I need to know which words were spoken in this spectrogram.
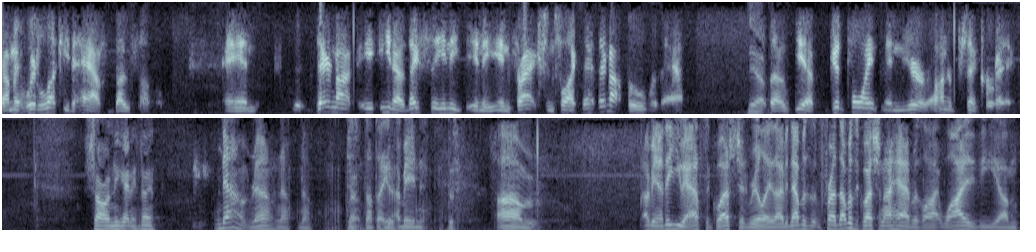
I mean, we're lucky to have both of them, and they're not. You know, they see any any infractions like that, they're not fooled with that. Yeah. So yeah, good point, and you're 100 percent correct. Shaun, you got anything? No, no, no, no. Just No. nothing. I mean, um, I mean, I think you asked the question. Really, I mean, that was Fred. That was the question I had. Was like why the um,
